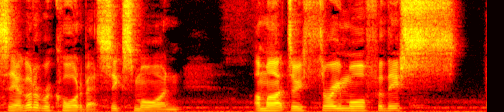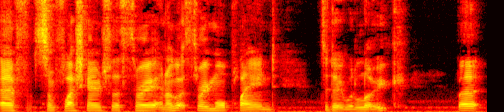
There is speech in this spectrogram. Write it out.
see, I've got to record about six more, and I might do three more for this. Uh, some flash games for the three, and I've got three more planned to do with Luke. But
